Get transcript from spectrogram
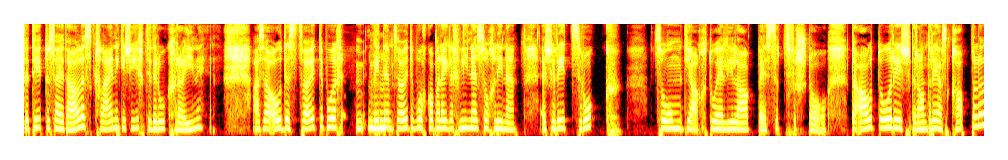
Der Titel sagt alles, kleine Geschichte der Ukraine. Also auch das zweite Buch, mhm. mit dem zweiten Buch geht man eigentlich wie einen, so einen, kleinen, einen Schritt zurück um die aktuelle Lage besser zu verstehen. Der Autor ist der Andreas Kappeler.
